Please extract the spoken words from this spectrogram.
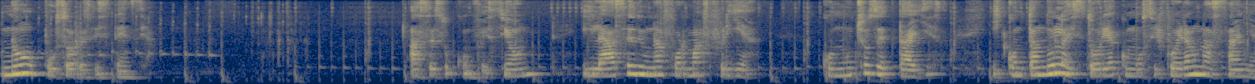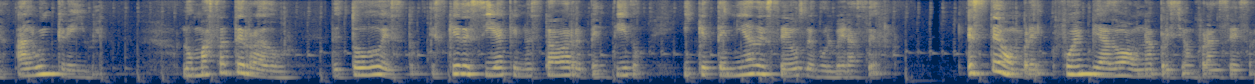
no opuso resistencia. Hace su confesión y la hace de una forma fría, con muchos detalles y contando la historia como si fuera una hazaña, algo increíble. Lo más aterrador de todo esto es que decía que no estaba arrepentido y que tenía deseos de volver a hacerlo. Este hombre fue enviado a una prisión francesa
